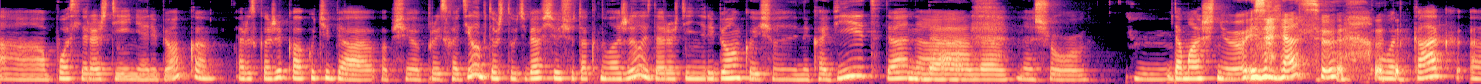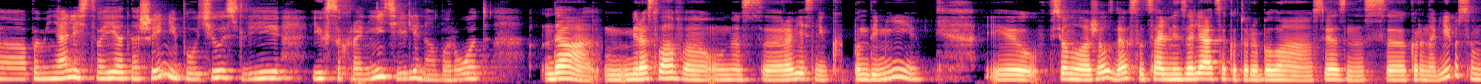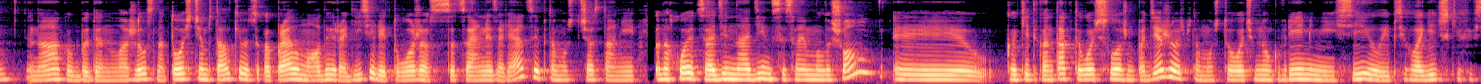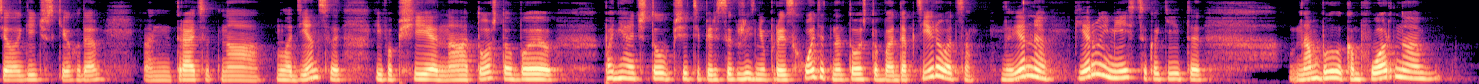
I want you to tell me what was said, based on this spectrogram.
а, после рождения ребенка. Расскажи, как у тебя вообще происходило, потому что у тебя все еще так наложилось, да, рождение ребенка еще на ковид, да, на да, да. нашу домашнюю изоляцию. Вот как э, поменялись твои отношения, получилось ли их сохранить или наоборот? Да, Мирослава у нас ровесник пандемии, и все наложилось, да, социальная изоляция, которая была связана с коронавирусом, она как бы, да, наложилась на то, с чем сталкиваются, как правило, молодые родители тоже с социальной изоляцией, потому что часто они находятся один на один со своим малышом, и какие-то контакты очень сложно поддерживать, потому что очень много времени, сил и психологических, и физиологических, да, они тратят на младенцы и вообще на то, чтобы понять, что вообще теперь с их жизнью происходит, на то, чтобы адаптироваться. Наверное, первые месяцы какие-то нам было комфортно,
